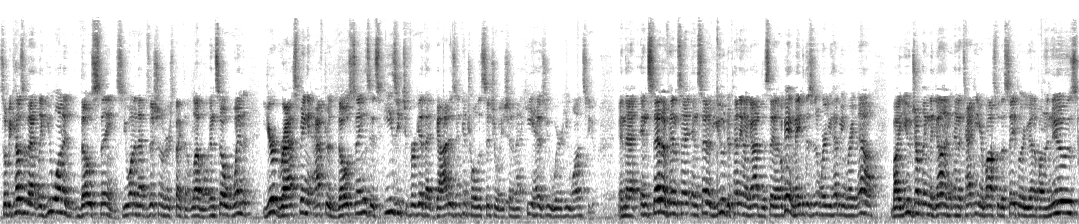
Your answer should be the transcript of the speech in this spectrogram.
So because of that, like you wanted those things. You wanted that position of respect, that level. And so when you're grasping after those things, it's easy to forget that God is in control of the situation, that He has you where He wants you. And that instead of him saying, instead of you depending on God to say, okay, maybe this isn't where you have me right now, by you jumping the gun and attacking your boss with a stapler, you end up on the news,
